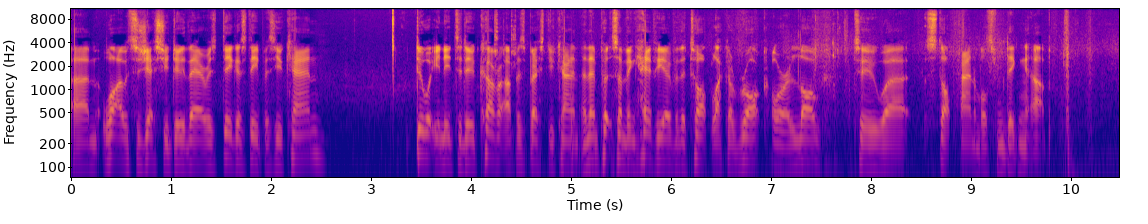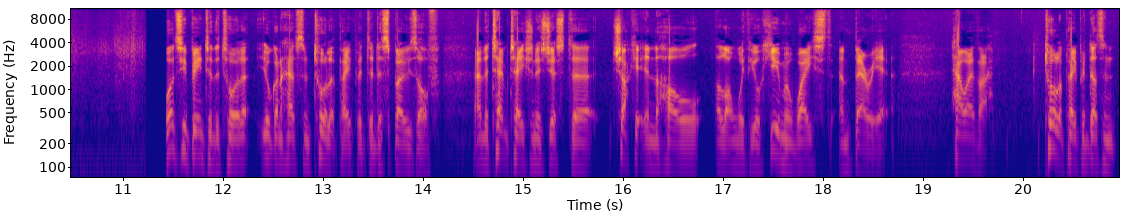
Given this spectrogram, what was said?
Um, what I would suggest you do there is dig as deep as you can, do what you need to do, cover it up as best you can, and then put something heavy over the top like a rock or a log to uh, stop animals from digging it up. Once you've been to the toilet, you're going to have some toilet paper to dispose of, and the temptation is just to chuck it in the hole along with your human waste and bury it. However, toilet paper doesn't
